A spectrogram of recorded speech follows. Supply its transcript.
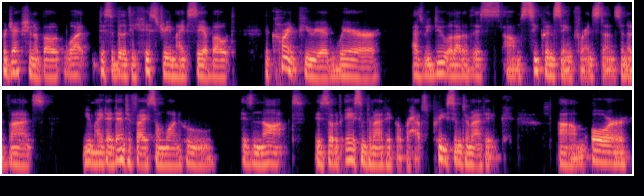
projection about what disability history might say about the current period where, as we do a lot of this um, sequencing, for instance, in advance, you might identify someone who is not, is sort of asymptomatic or perhaps pre-symptomatic um, or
